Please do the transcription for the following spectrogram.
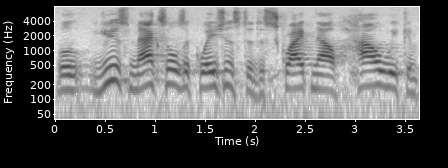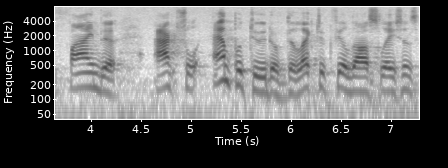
We'll use Maxwell's equations to describe now how we can find the actual amplitude of the electric field oscillations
